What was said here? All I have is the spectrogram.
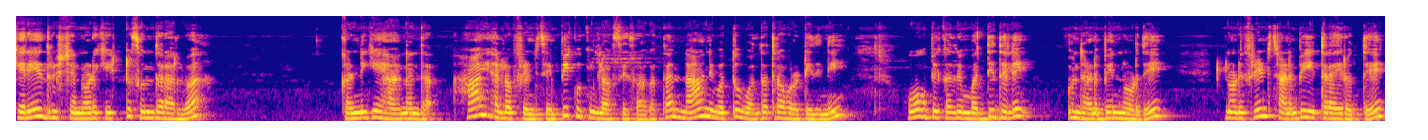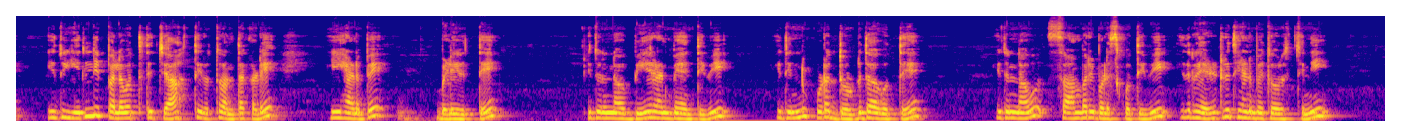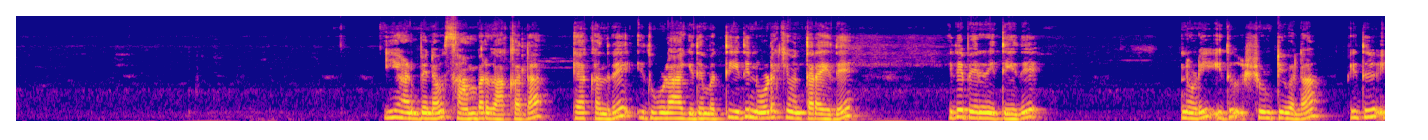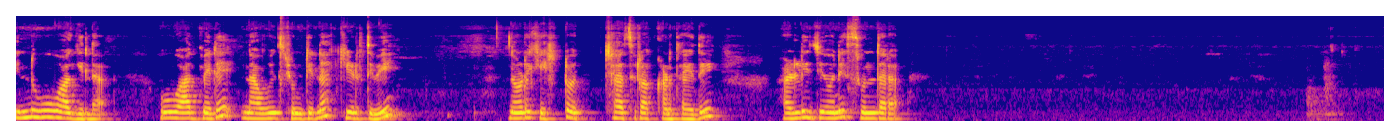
ಕೆರೆಯ ದೃಶ್ಯ ನೋಡೋಕ್ಕೆ ಎಷ್ಟು ಸುಂದರ ಅಲ್ವಾ? ಕಣ್ಣಿಗೆ ಆನಂದ. Hi, hello friends. M P cooking ಬ್ಲಾಗ್ಸ್ಗೆ ಸ್ವಾಗತ. ನಾನಿವತ್ತು ಇವತ್ತು ಹತ್ರ ಹೊರಟಿದ್ದೀನಿ. ಹೋಗಬೇಕಾದ್ರೆ ಮಧ್ಯದಲ್ಲೇ ಒಂದು ಅಣಬೆನ ನೋಡಿದೆ. ನೋಡಿ ಫ್ರೆಂಡ್ಸ್, ಅಣಬೆ ಈ ಥರ ಇರುತ್ತೆ. ಇದು ಎಲ್ಲಿ ಫಲವತ್ತತೆ ಜಾಸ್ತಿ ಇರುತ್ತೋ ಅಂಥ ಕಡೆ ಈ ಅಣಬೆ ಬೆಳೆಯುತ್ತೆ. ಇದನ್ನು ನಾವು ಬೇರೆ ಅಣಬೆ ಅಂತೀವಿ. ಇದಿನ್ನೂ ಕೂಡ ದೊಡ್ಡದಾಗುತ್ತೆ. ಇದನ್ನು ನಾವು ಸಾಂಬಾರಿ ಬಳಸ್ಕೋತೀವಿ. ಇದರಲ್ಲಿ ಎರಡು ರೀತಿ ಅಣಬೆ ತೋರಿಸ್ತೀನಿ. ಈ ಅಣಬೆ ನಾವು ಸಾಂಬಾರ್ಗೆ ಹಾಕಲ್ಲ. ಯಾಕಂದರೆ ಇದು ಹುಳ ಆಗಿದೆ ಮತ್ತು ಇದು ನೋಡೋಕ್ಕೆ ಒಂಥರ ಇದೆ. ಇದೇ ಬೇರೆ ರೀತಿ ಇದೆ. ನೋಡಿ, ಇದು ಶುಂಠಿ ಹೊಲ ಇದು ಇನ್ನೂ ಹೂವಾಗಿಲ್ಲ. ಹೂವಾದಮೇಲೆ ನಾವು ಇದು ಶುಂಠಿನ ಕೀಳ್ತೀವಿ. ನೋಡೋಕ್ಕೆ ಎಷ್ಟು ಹಚ್ಚ ಹಸಿರಾಗಿ ಕಾಣ್ತಾ ಇದೆ. ಹಳ್ಳಿ ಜೀವನೇ ಸುಂದರ.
